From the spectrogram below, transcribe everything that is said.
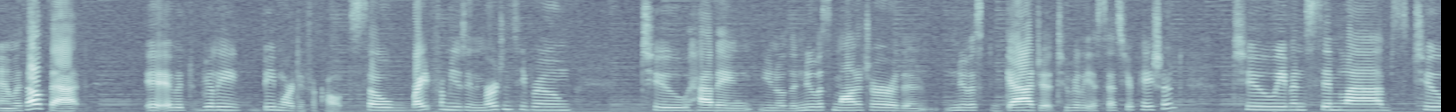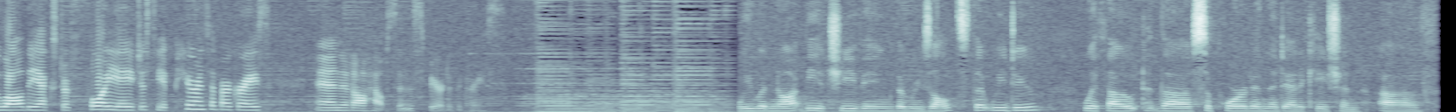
And without that, it, it would really be more difficult. So right from using the emergency room to having, you know, the newest monitor or the newest gadget to really assess your patient, to even sim labs, to all the extra foyer, just the appearance of our Grace, and it all helps in the spirit of the Grace. We would not be achieving the results that we do without the support and the dedication of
